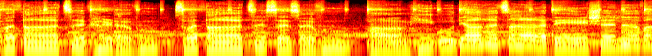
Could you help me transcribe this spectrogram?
स्वतःच घडवू स्वतःच सजवू. आम्ही उद्याचा देश नवा.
